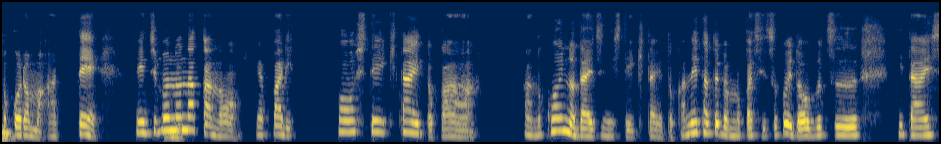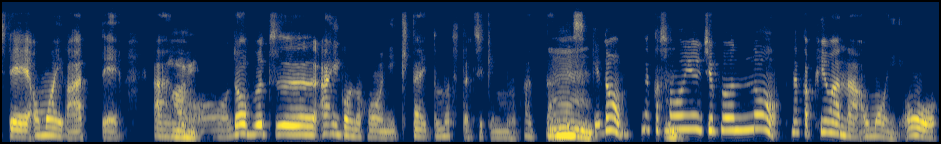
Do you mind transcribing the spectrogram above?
ところもあって、で自分の中の、やっぱりこうしていきたいとか、あの、こういうの大事にしていきたいとかね。例えば昔すごい動物に対して思いがあって、あの、はい、動物愛護の方に行きたいと思ってた時期もあったんですけど、うん、なんかそういう自分の、なんかピュアな思いを、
